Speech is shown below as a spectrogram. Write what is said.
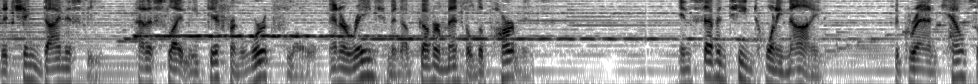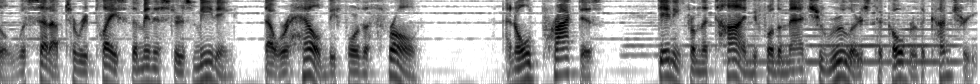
The Qing dynasty had a slightly different workflow and arrangement of governmental departments. In 1729, the Grand Council was set up to replace the ministers' meeting that were held before the throne, an old practice dating from the time before the Manchu rulers took over the country.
